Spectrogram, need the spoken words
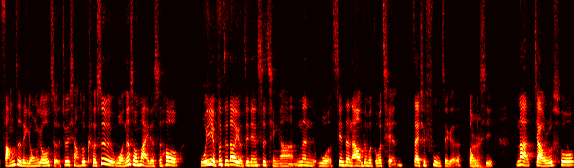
房子的拥有者就会想说，可是我那时候买的时候，我也不知道有这件事情啊。那我现在哪有这么多钱再去付这个东西？那假如说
